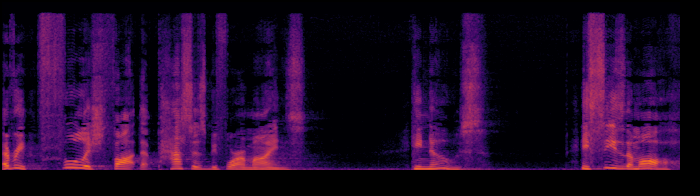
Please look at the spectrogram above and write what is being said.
Every foolish thought that passes before our minds, He knows. He sees them all.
